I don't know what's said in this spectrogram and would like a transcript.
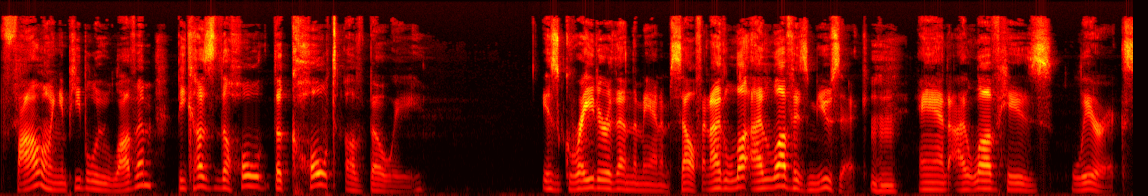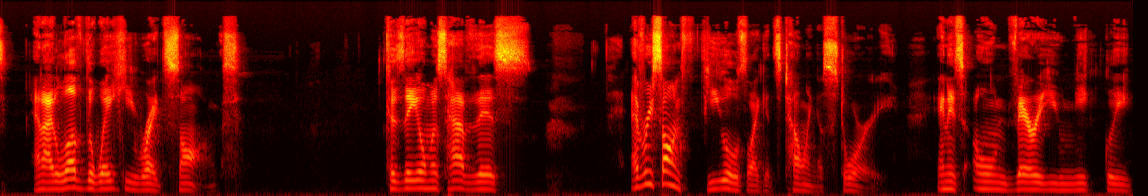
following and people who love him because the whole the cult of Bowie is greater than the man himself, and I love I love his music Mhm. and I love his lyrics and I love the way he writes songs because they almost have this. Every song feels like it's telling a story in its own very uniquely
